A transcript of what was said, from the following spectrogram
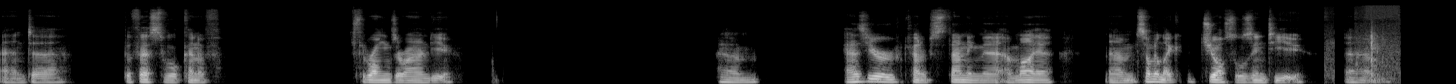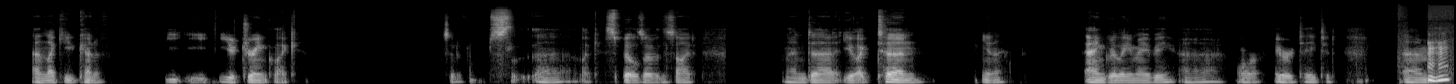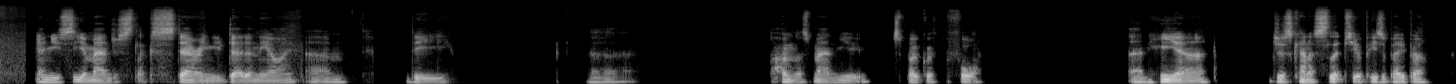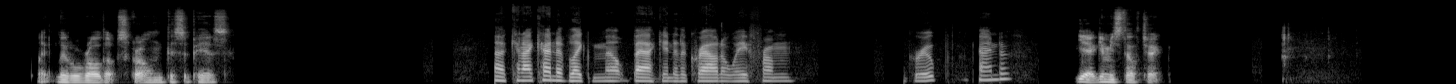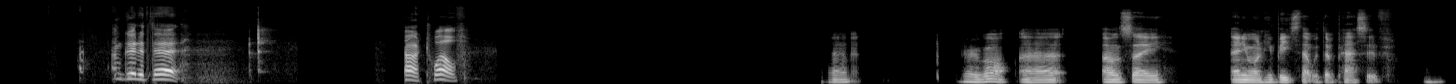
and uh, the festival kind of throngs around you. Um, as you're kind of standing there, Amaya, um, someone like jostles into you, um, and like you kind of you, y- your drink like sort of uh, like spills over the side, and uh, you like turn, you know, angrily maybe uh, or irritated, um, Mhm. and you see a man just like staring you dead in the eye. Um, the uh, homeless man you spoke with before, and he uh, just kind of slips you a piece of paper, like little rolled up scroll, and disappears. Uh, can I kind of like melt back into the crowd away from the group, kind of? Yeah, give me a stealth check. I'm good at that. Oh, 12. Uh, very well. Uh, I would say anyone who beats that with their passive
